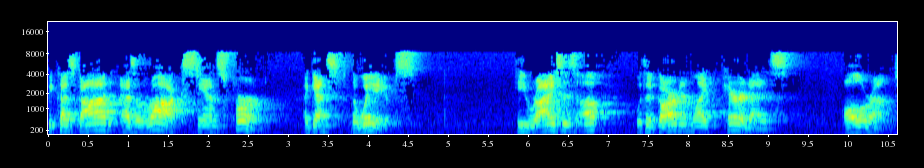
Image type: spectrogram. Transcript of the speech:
Because God, as a rock, stands firm against the waves. He rises up with a garden like paradise all around.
